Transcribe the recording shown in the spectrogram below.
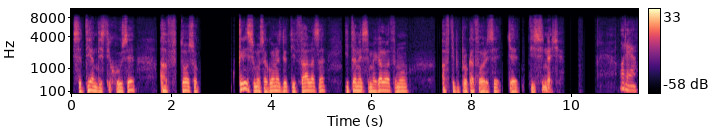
σε τι αντιστοιχούσε αυτός ο κρίσιμος αγώνας διότι η θάλασσα ήταν σε μεγάλο βαθμό αυτή που προκαθόρισε και τη συνέχεια. Ωραία.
